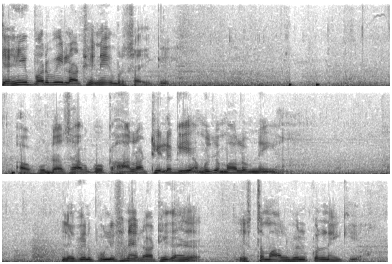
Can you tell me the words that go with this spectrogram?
कहीं पर भी लाठी नहीं बरसाई गई। अब हुड्डा साहब को कहाँ लाठी लगी है, मुझे मालूम नहीं है। लेकिन पुलिस ने लाठी का इस्तेमाल बिल्कुल नहीं किया।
